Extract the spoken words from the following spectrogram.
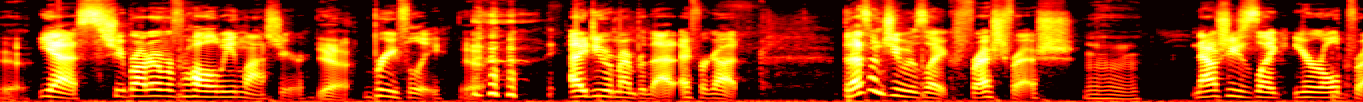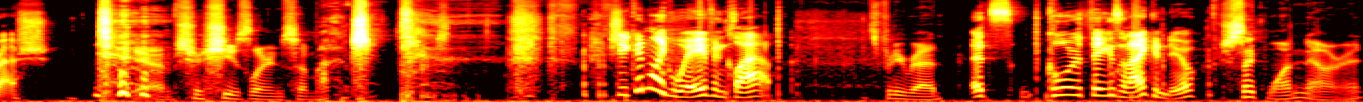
Yeah. Yes, she brought over for Halloween last year. Yeah. Briefly. Yeah. I do remember that. I forgot. But that's when she was like fresh, fresh. Mm-hmm. Now she's like year old fresh. Yeah, I'm sure she's learned so much. She can like wave and clap. It's pretty rad. It's cooler things than I can do. Just like one now, right?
